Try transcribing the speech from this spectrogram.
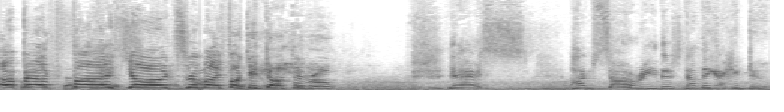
about five yards from my fucking doctor room? Yes. I'm sorry. There's nothing I can do.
